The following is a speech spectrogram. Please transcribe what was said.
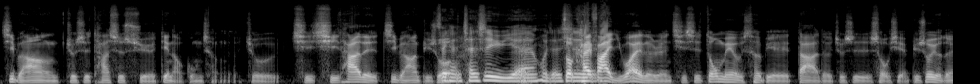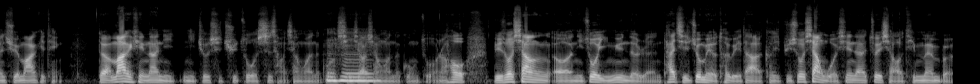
基本上就是他是学电脑工程的，就其其他的基本上，比如说城市语言或者是做开发以外的人，其实都没有特别大的就是受限。比如说，有的人学 marketing，对吧、marketing，那你你就是去做市场相关的工作、行销相关的工作。然后，比如说像呃，你做营运的人，他其实就没有特别大的科技。比如说像我现在最小的 team member，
